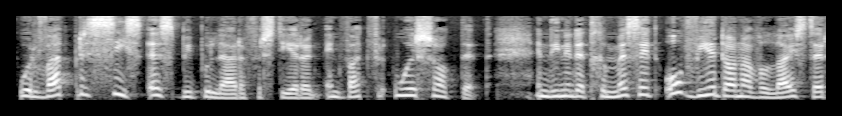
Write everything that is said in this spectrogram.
oor wat presies is bipolêre verstoring en wat veroorsaak dit. Indien jy dit gemis het of weer daarna wil luister,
